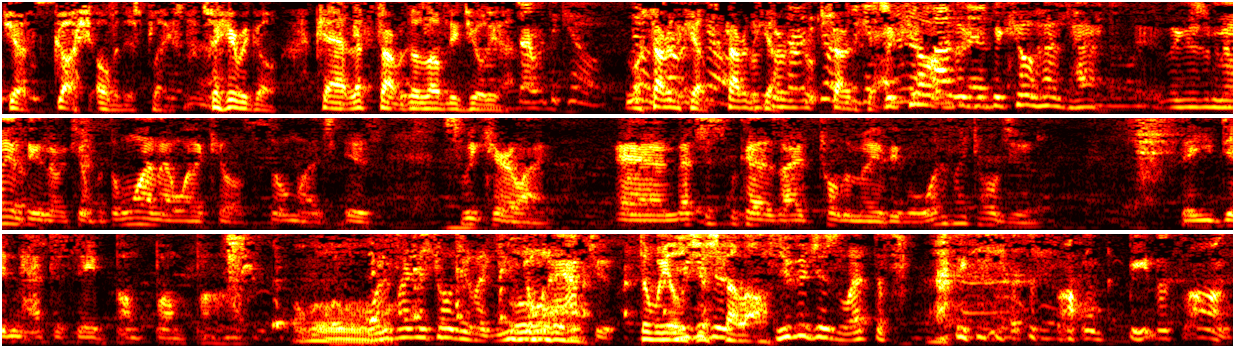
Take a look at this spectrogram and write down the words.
just gush over this place. So here we go. Okay, let's start with the lovely Julia. Start with the kill. We'll No, start with the kill. Start with the kill. Start with the kill. Start so with the kill. The kill, the, positive. the kill has have to, like, there's a million things I would kill, but the one I want to kill so much is Sweet Caroline. And that's just because I've told a million people, what if I told you that you didn't have to say bump, bump, bump? Oh. What if I just told you, like, you don't oh. have to? The wheels You could just fell off. You could just let the, just let the song be the song.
